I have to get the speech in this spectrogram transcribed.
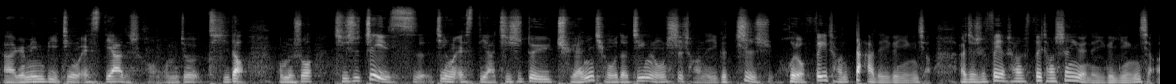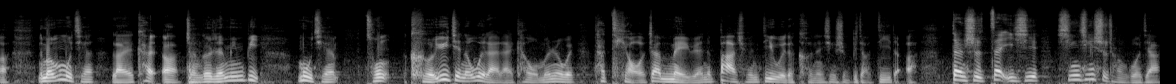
啊人民币进入 SDR 的时候，我们就提到，我们说，其实这一次进入 SDR，其实对于全球的金融市场的一个秩序会有非常大的一个影响，而且是非常非常深远的一个影响啊。那么目前来看啊，整个人民币目前从可预见的未来来看，我们认为它挑战美元的霸权地位的可能性是比较低的啊。但是在一些新兴市场国家，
